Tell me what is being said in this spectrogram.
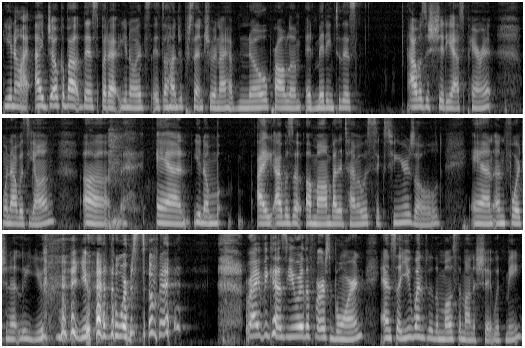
you know, I, I joke about this, but uh, you know, it's it's 100% true and I have no problem admitting to this. I was a shitty ass parent when I was young. Um, and you know, I I was a, a mom by the time I was 16 years old and unfortunately you you had the worst of it right? Because you were the firstborn and so you went through the most amount of shit with me.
